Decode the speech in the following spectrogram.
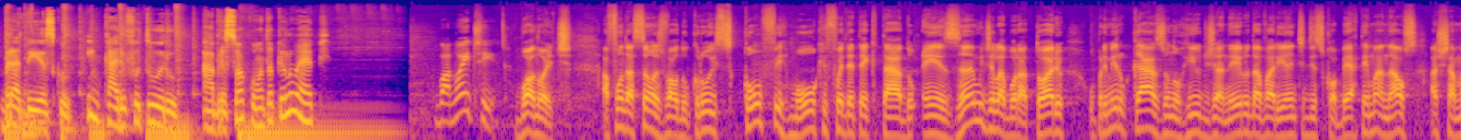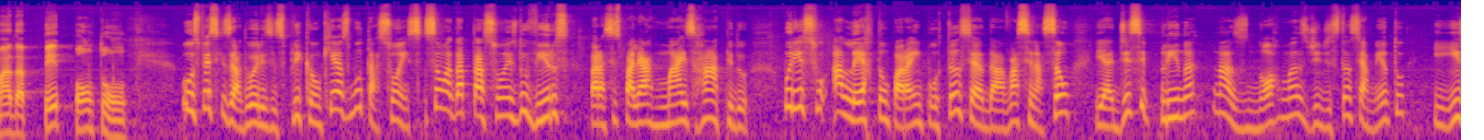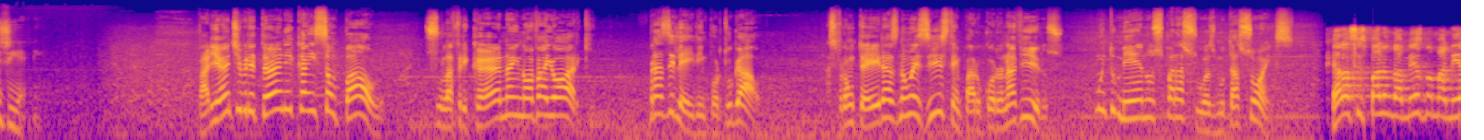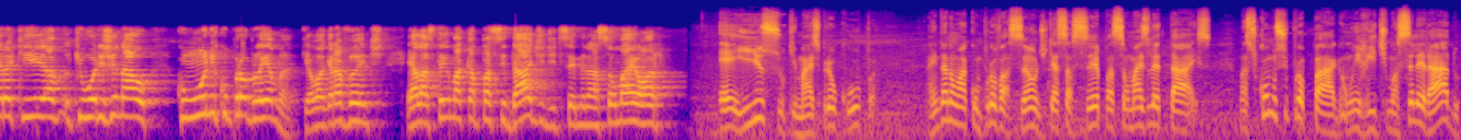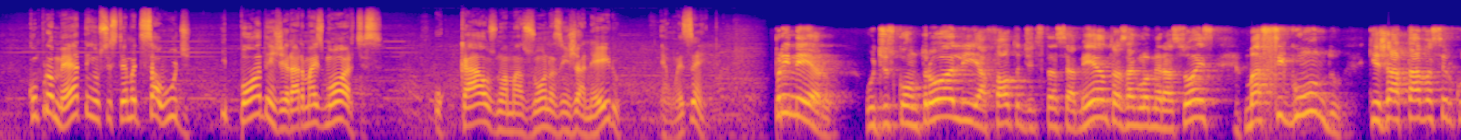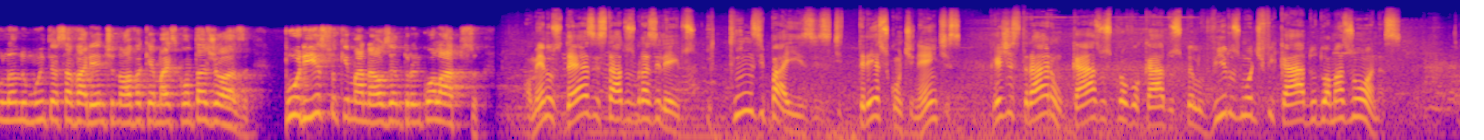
Bradesco, encare o futuro. Abra sua conta pelo app. Boa noite. Boa noite. A Fundação Oswaldo Cruz confirmou que foi detectado em exame de laboratório o primeiro caso no Rio de Janeiro da variante descoberta em Manaus, a chamada P.1. Os pesquisadores explicam que as mutações são adaptações do vírus para se espalhar mais rápido. Por isso, alertam para a importância da vacinação e a disciplina nas normas de distanciamento e higiene. Variante britânica em São Paulo, sul-africana em Nova York, brasileira em Portugal. As fronteiras não existem para o coronavírus, muito menos para suas mutações. Elas se espalham da mesma maneira que, a, que o original, com um único problema, que é o agravante. Elas têm uma capacidade de disseminação maior. É isso que mais preocupa. Ainda não há comprovação de que essas cepas são mais letais, mas como se propagam em ritmo acelerado, comprometem o sistema de saúde e podem gerar mais mortes. O caos no Amazonas em janeiro é um exemplo. Primeiro, o descontrole, a falta de distanciamento, as aglomerações, mas segundo, que já estava circulando muito essa variante nova que é mais contagiosa. Por isso que Manaus entrou em colapso. Ao menos 10 estados brasileiros e 15 países de três continentes registraram casos provocados pelo vírus modificado do Amazonas.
